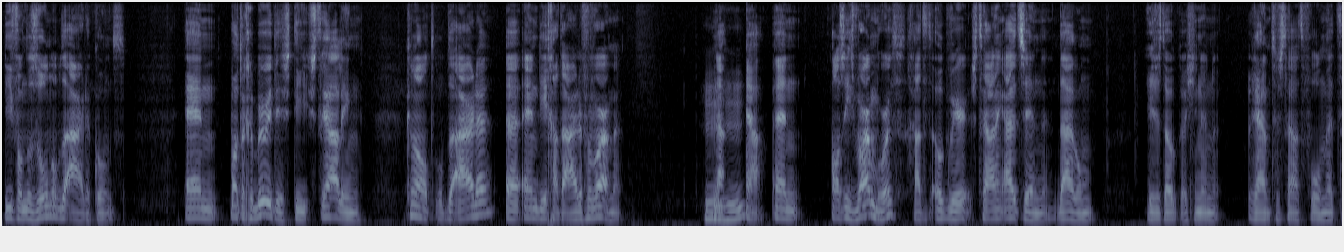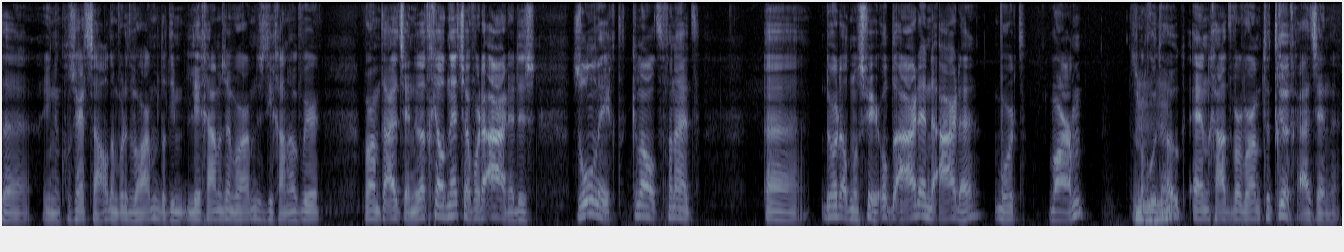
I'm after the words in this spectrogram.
Die van de zon op de aarde komt. En wat er gebeurt is, die straling knalt op de aarde. eh, en die gaat de aarde verwarmen. Nou, Mhm. ja. En als iets warm wordt, gaat het ook weer straling uitzenden. Daarom is het ook als je in een ruimte staat vol met eh, in een concertzaal, dan wordt het warm. Dat die lichamen zijn warm, dus die gaan ook weer warmte uitzenden. Dat geldt net zo voor de aarde. Dus zonlicht knalt vanuit eh, door de atmosfeer op de aarde en de aarde wordt warm. Dat is maar goed Mhm. ook. En gaat weer warmte terug uitzenden.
